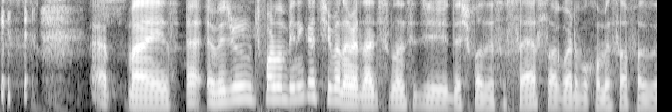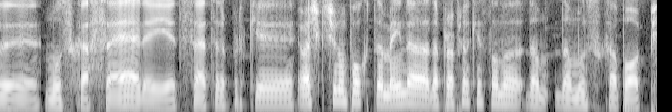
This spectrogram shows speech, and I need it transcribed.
É, mas é, eu vejo de forma bem negativa, na verdade, esse lance de deixa eu fazer sucesso, agora eu vou começar a fazer música séria e etc. Porque eu acho que tira um pouco também da, da própria questão da, da, música pop.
